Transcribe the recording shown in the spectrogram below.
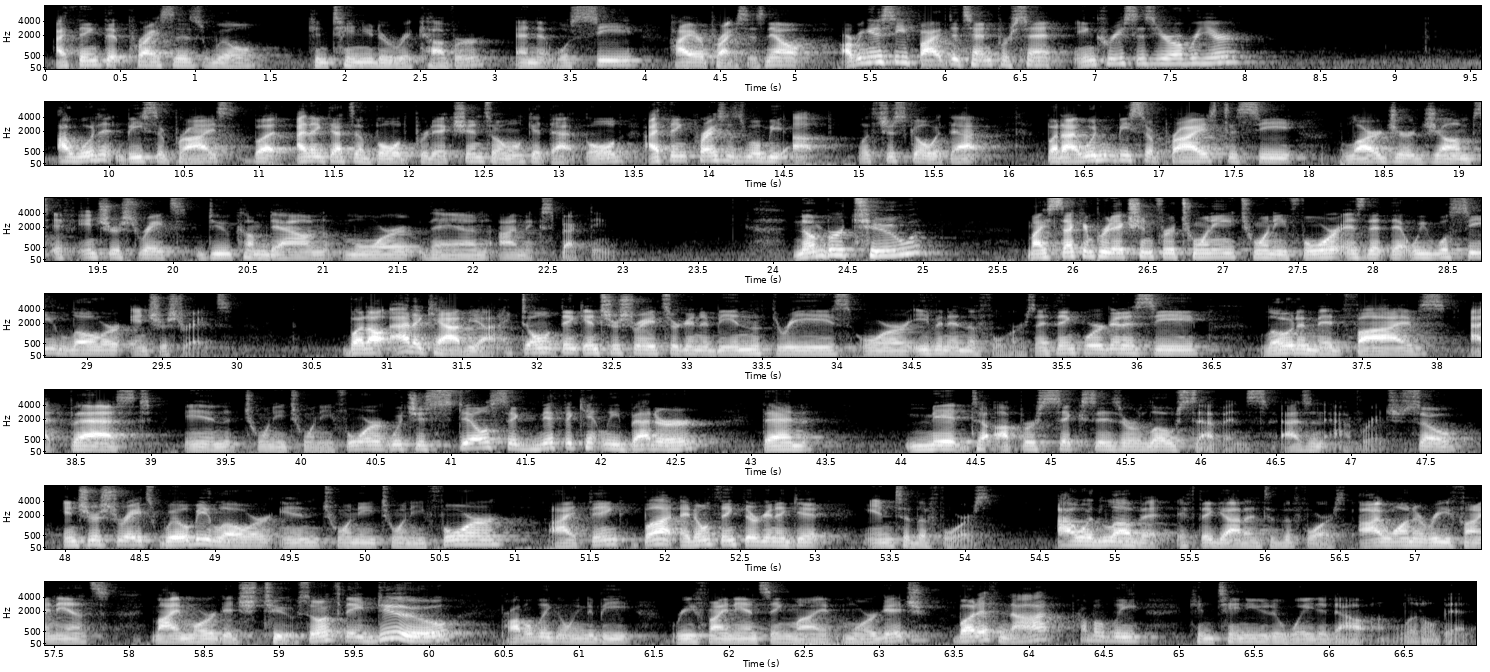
I think that prices will continue to recover and that we'll see higher prices. Now, are we going to see 5 to 10% increases year over year? I wouldn't be surprised, but I think that's a bold prediction, so I won't get that bold. I think prices will be up. Let's just go with that. But I wouldn't be surprised to see larger jumps if interest rates do come down more than I'm expecting. Number two, my second prediction for 2024 is that, that we will see lower interest rates. But I'll add a caveat. I don't think interest rates are going to be in the threes or even in the fours. I think we're going to see low to mid fives at best in 2024, which is still significantly better than mid to upper sixes or low sevens as an average. So interest rates will be lower in 2024, I think, but I don't think they're going to get into the fours. I would love it if they got into the fours. I want to refinance my mortgage too. So if they do, probably going to be refinancing my mortgage. But if not, probably continue to wait it out a little bit.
